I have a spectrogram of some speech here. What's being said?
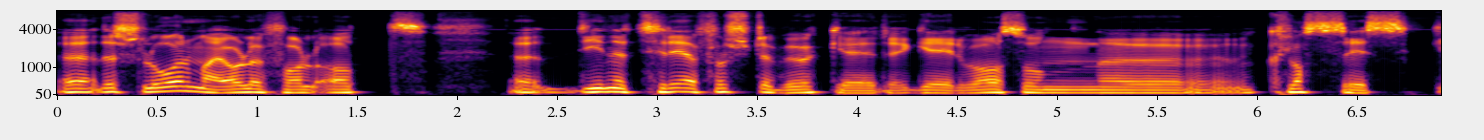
uh, det slår meg i alle fall at uh, dine tre første bøker, Geir, var sånn klassisk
